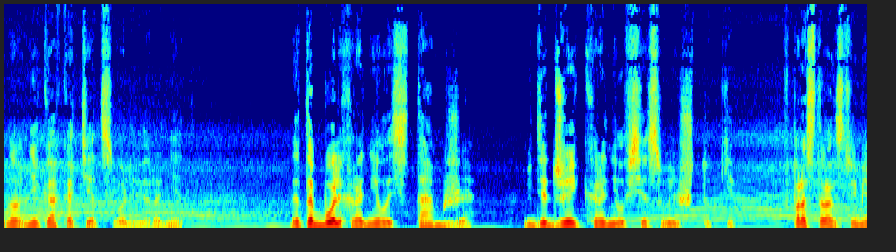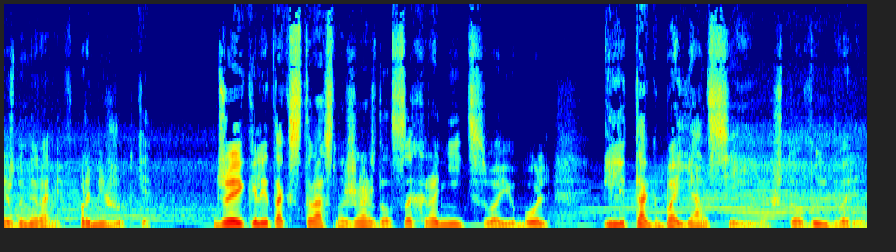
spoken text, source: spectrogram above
но не как отец Оливера, нет. Эта боль хранилась там же, где Джейк хранил все свои штуки. В пространстве между мирами, в промежутке. Джейк или так страстно жаждал сохранить свою боль, или так боялся ее, что выдворил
